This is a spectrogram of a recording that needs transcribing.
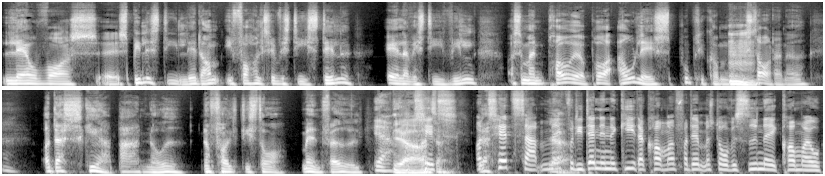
lave vores øh, spillestil lidt om, i forhold til, hvis de er stille, eller hvis de er vilde. Og så man prøver jo på at aflæse publikum, når mm. de står dernede. Og der sker bare noget, når folk de står med en fadøl. Ja, Ja, og tæt. altså. Og Ja. tæt sammen, Ja. ikke? Fordi den energi, der kommer fra dem, der står ved siden af, kommer jo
